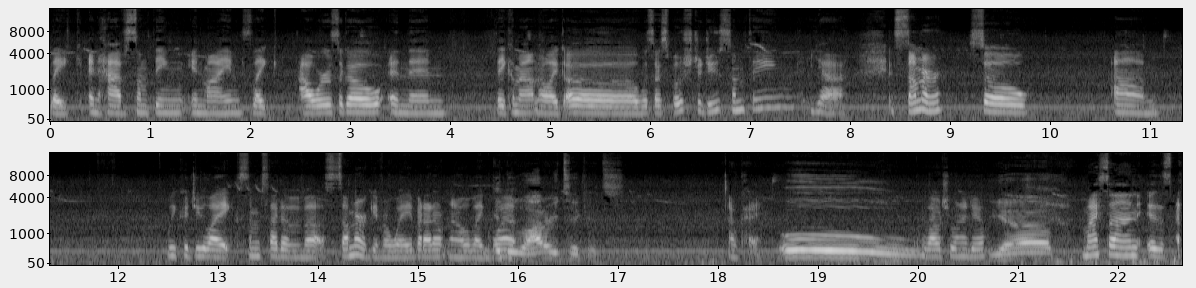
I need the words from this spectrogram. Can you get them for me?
like, and have something in mind like hours ago, and then they come out and they're like, "Oh, was I supposed to do something?" Yeah, it's summer, so um, we could do like some sort of uh, summer giveaway, but I don't know like We could what. do lottery tickets. Okay, Ooh. Is that what you want to do? Yeah. My son is, I-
